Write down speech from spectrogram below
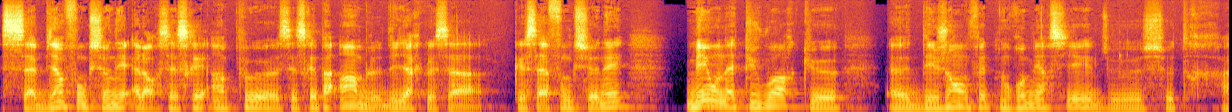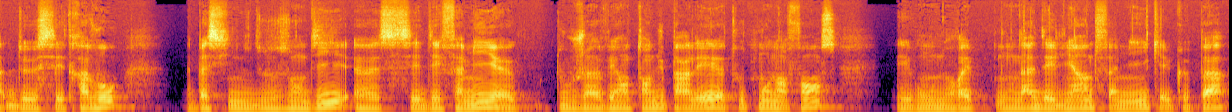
Ça a bien fonctionné. Alors, ce serait un peu, ce serait pas humble de dire que ça, que ça a fonctionné, mais on a pu voir que euh, des gens en fait nous remerciaient de, ce de ces travaux parce qu'ils nous ont dit euh, c'est des familles euh, d'où j'avais entendu parler toute mon enfance et on, aurait, on a des liens de famille quelque part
